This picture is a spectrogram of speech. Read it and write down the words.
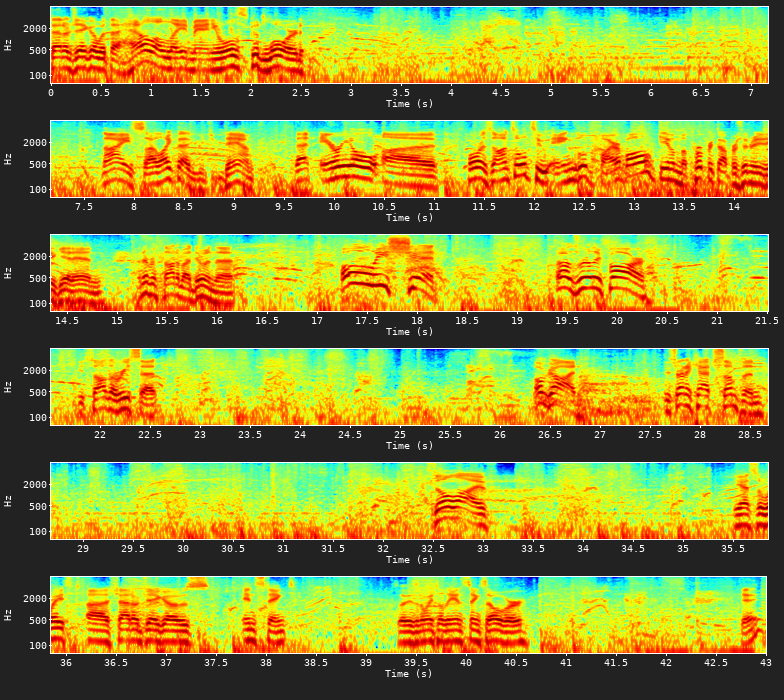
Shadow Jago with the hella late manuals. Good lord. Nice. I like that. Damn. That aerial uh, horizontal to angled fireball gave him a perfect opportunity to get in. I never thought about doing that. Holy shit! That was really far. You saw the reset. Oh god. He's trying to catch something. Still alive. He has to waste uh, Shadow Jago's instinct. So he's gonna wait till the instinct's over. Okay.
